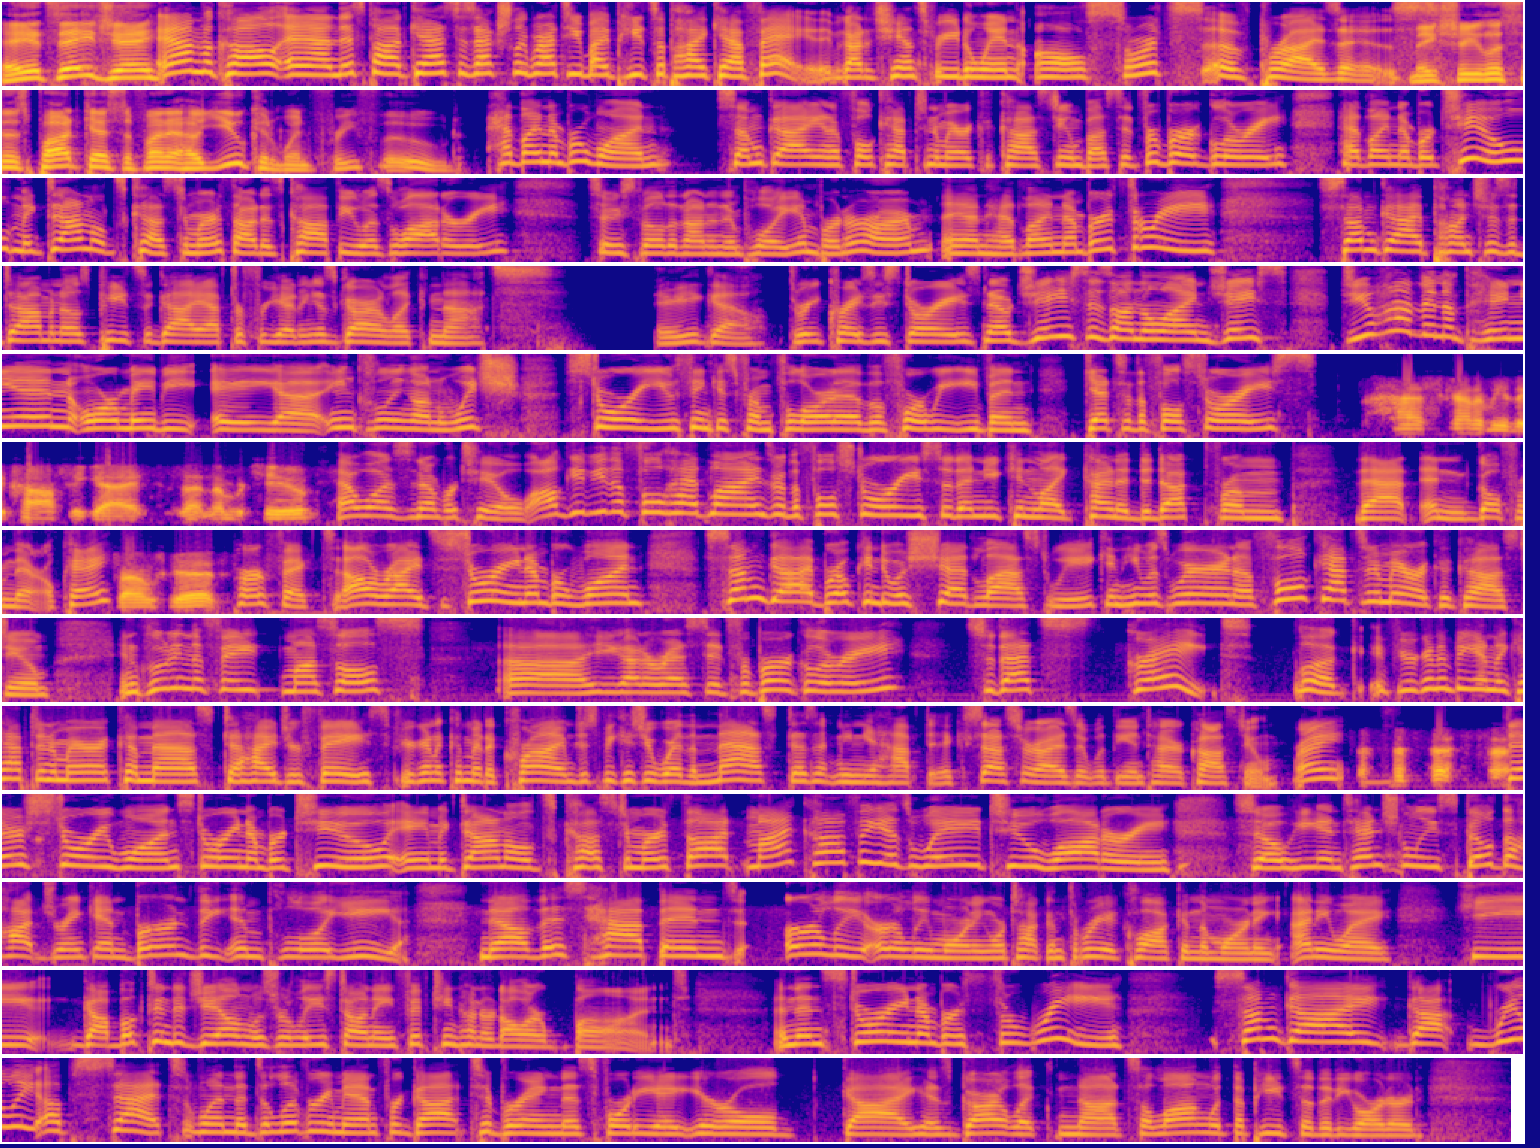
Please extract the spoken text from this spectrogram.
Hey, it's AJ. And McCall, and this podcast is actually brought to you by Pizza Pie Cafe. They've got a chance for you to win all sorts of prizes. Make sure you listen to this podcast to find out how you can win free food. Headline number one some guy in a full Captain America costume busted for burglary. Headline number two McDonald's customer thought his coffee was watery, so he spilled it on an employee and burned her arm. And headline number three some guy punches a Domino's pizza guy after forgetting his garlic knots. There you go. Three crazy stories. Now, Jace is on the line. Jace, do you have an opinion or maybe a uh, inkling on which story you think is from Florida before we even get to the full stories? That's got to be the coffee guy. Is that number two? That was number two. I'll give you the full headlines or the full stories so then you can like kind of deduct from that and go from there, okay? Sounds good. Perfect. All right. So story number one. Some guy broke into a shed last week and he was wearing a full Captain America costume, including the fake muscles. Uh, he got arrested for burglary. So that's great. Look, if you're going to be in a Captain America mask to hide your face, if you're going to commit a crime, just because you wear the mask doesn't mean you have to accessorize it with the entire costume, right? There's story one. Story number two a McDonald's customer thought my coffee is way too watery, so he intentionally spilled the hot drink and burned the employee. Now, this happened early, early morning. We're talking three o'clock in the morning. Anyway, he got booked into jail and was released on a $1,500 bond. And then story number three some guy got really upset when the delivery man forgot to bring this 48 year old guy his garlic knots along with the pizza that he ordered.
